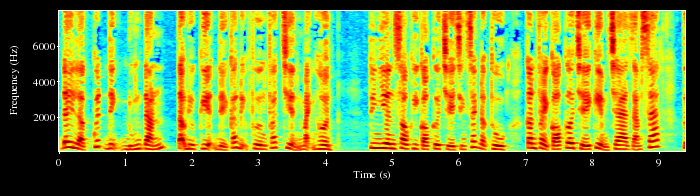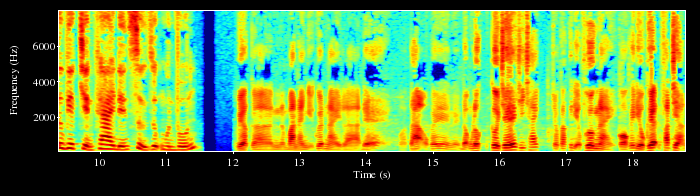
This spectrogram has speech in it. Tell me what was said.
đây là quyết định đúng đắn, tạo điều kiện để các địa phương phát triển mạnh hơn. Tuy nhiên, sau khi có cơ chế chính sách đặc thù, cần phải có cơ chế kiểm tra, giám sát từ việc triển khai đến sử dụng nguồn vốn. Việc à, ban hành nghị quyết này là để tạo cái động lực cơ chế chính sách cho các cái địa phương này có cái điều kiện phát triển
